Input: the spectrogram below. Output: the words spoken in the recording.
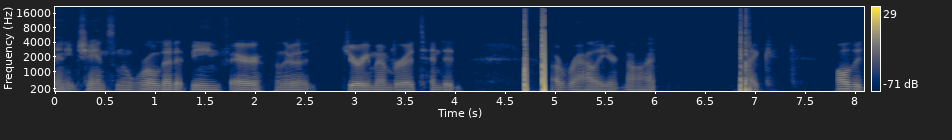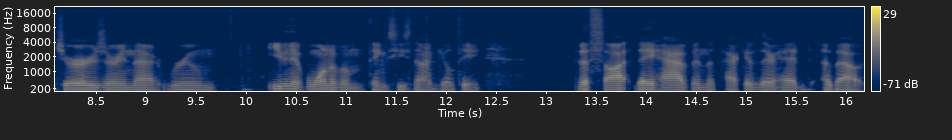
any chance in the world at it being fair, whether the jury member attended a rally or not. Like, all the jurors are in that room, even if one of them thinks he's not guilty, the thought they have in the back of their head about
